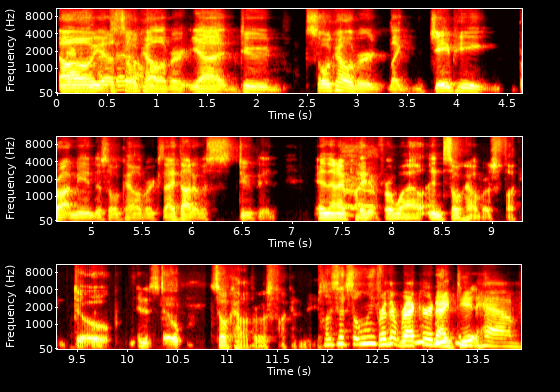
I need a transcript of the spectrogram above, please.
Oh Yeah, yeah, Soul all. Calibur. Yeah, dude, Soul Calibur. Like JP brought me into Soul Calibur because I thought it was stupid, and then I played it for a while, and Soul Calibur was fucking dope. It is dope. Soul Calibur was fucking amazing. Plus, it's only For the record, I did it. have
